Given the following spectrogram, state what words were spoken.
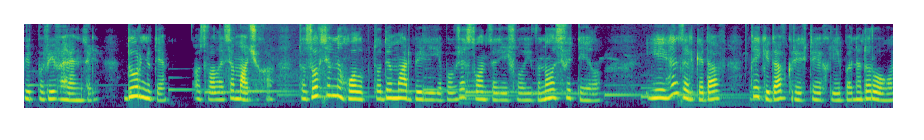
відповів Гензель. Дурню ти, озвалася мачуха. То зовсім не голуб, то димар біліє, бо вже сонце зійшло і воно освітило. І Гензель кидав та й кидав крихти хліба на дорогу.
